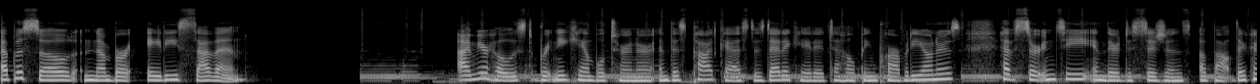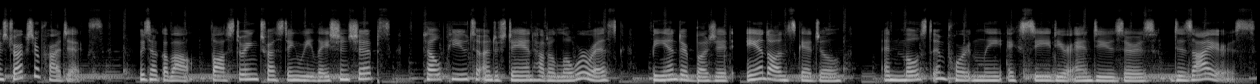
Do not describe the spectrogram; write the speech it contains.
episode number 87. I'm your host, Brittany Campbell Turner, and this podcast is dedicated to helping property owners have certainty in their decisions about their construction projects. We talk about fostering trusting relationships, help you to understand how to lower risk, be under budget and on schedule, and most importantly, exceed your end users' desires.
